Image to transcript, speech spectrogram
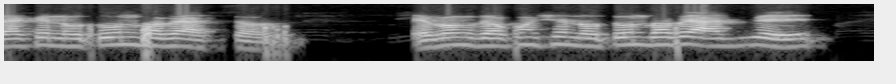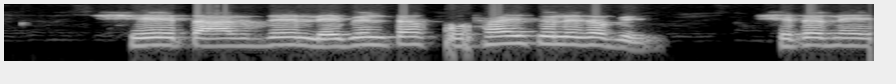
তাকে নতুন ভাবে আসতে হবে। এবং যখন সে নতুন ভাবে আসবে, সে তার যে লেভেলটা কোথায় চলে যাবে, সেটা নিয়ে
